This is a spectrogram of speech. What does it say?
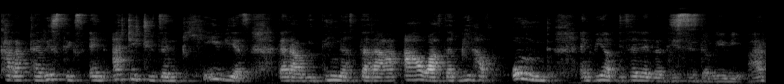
characteristics and attitudes and behaviors that are within us, that are ours, that we have owned and we have decided that this is the way we are.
